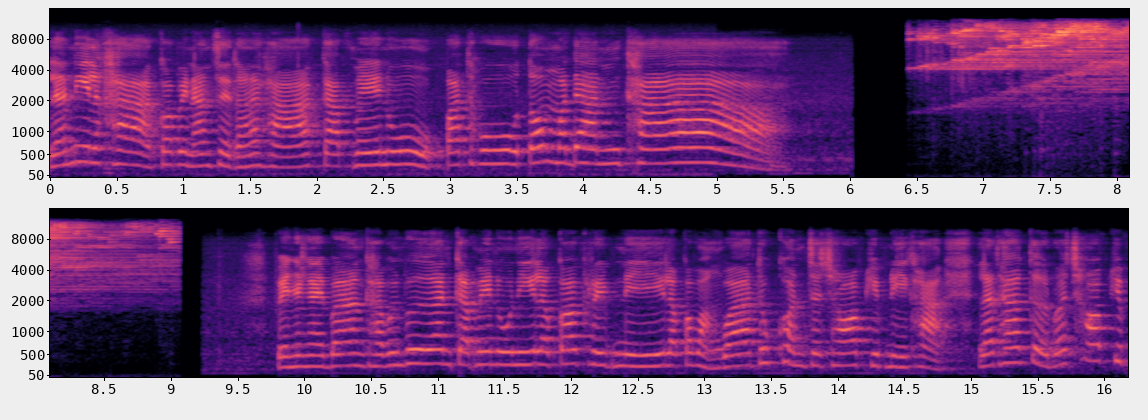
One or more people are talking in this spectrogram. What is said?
และนี่แหละค่ะก็เป็นอันเสร็จแล้วนะคะ กับเมนูปลาทูต้มมะดันค่ะ เป็นยังไงบ้างคะเพื่อนๆ กับเมนูนี้แล้วก็คลิปนี้แล้วก็หวังว่าทุกคนจะชอบคลิปนี้ค่ะ และถ้าเกิดว่าชอบคลิป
